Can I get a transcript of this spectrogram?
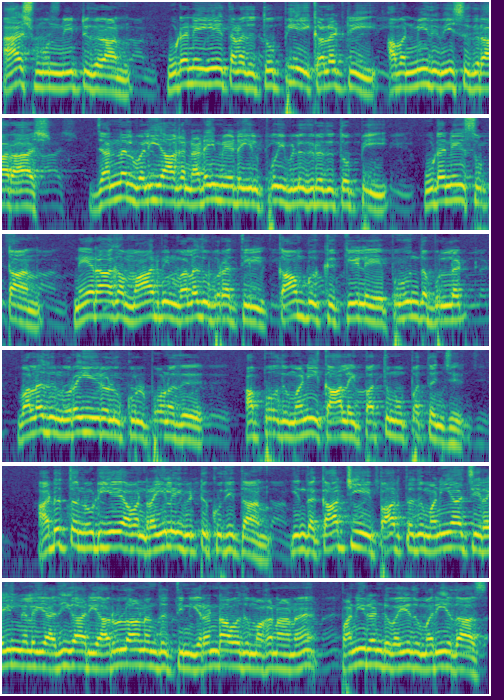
ஆஷ் முன் நீட்டுகிறான். உடனேயே தனது தொப்பியை கலற்றி அவன் மீது வீசுகிறார் ஆஷ். ஜன்னல் வழியாக நடைமேடையில் போய் விழுகிறது தொப்பி. உடனே சுட்டான். நேராக மார்பின் வலது புறத்தில் காம்புக்கு கீழே புகுந்த புல்லட் வலது நுரையீரலுக்குள் போனது. அப்போது மணி காலை பத்து முப்பத்தஞ்சு. அடுத்த நொடியே அவன் ரயிலை விட்டு குதித்தான். இந்த காட்சியை பார்த்தது மணியாச்சி ரயில் நிலைய அதிகாரி அருளானந்தத்தின் இரண்டாவது மகனான பனிரெண்டு வயது மரியதாஸ்.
